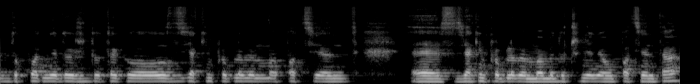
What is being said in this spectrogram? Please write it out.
dokładnie dojść do tego, z jakim problemem ma pacjent, z jakim problemem mamy do czynienia u pacjenta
